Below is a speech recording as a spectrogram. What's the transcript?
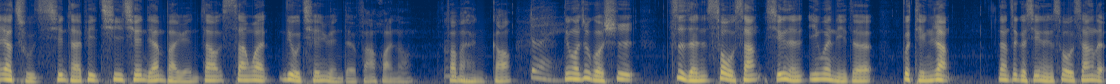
要处新台币七千两百元到三万六千元的罚款哦，罚款很高。对。另外，如果是致人受伤，行人因为你的不停让，让这个行人受伤了，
